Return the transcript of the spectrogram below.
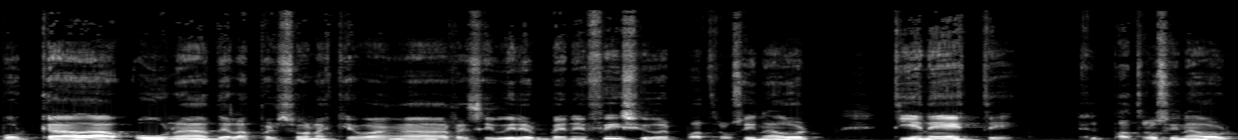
por cada una de las personas que van a recibir el beneficio del patrocinador, tiene este, el patrocinador,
